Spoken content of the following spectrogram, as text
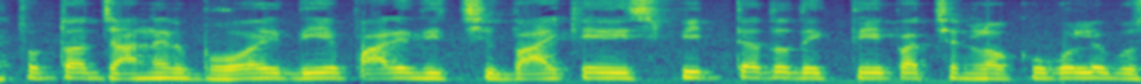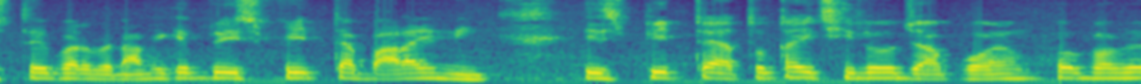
এতটা জানের ভয় দিয়ে পাড়ি দিচ্ছি। বাইকের স্পিডটা তো দেখতেই পাচ্ছেন, লক্ষ্য করলে বুঝতেই পারবেন। আমি কিন্তু স্পিডটা বাড়াইনি। স্পিডটা এতটাই ছিল যা ভয়ঙ্করভাবে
